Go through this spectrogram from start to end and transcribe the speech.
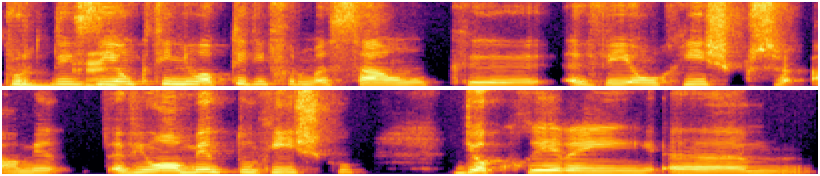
porque diziam que tinham obtido informação que haviam riscos, aumen- havia um aumento do risco de ocorrerem um,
